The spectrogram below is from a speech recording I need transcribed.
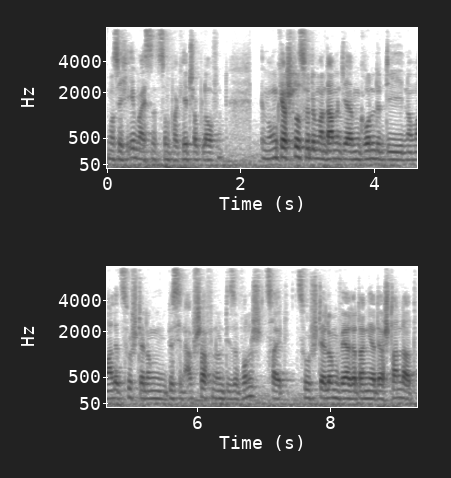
muss ich eh meistens zum Paketshop laufen. Im Umkehrschluss würde man damit ja im Grunde die normale Zustellung ein bisschen abschaffen und diese Wunschzeitzustellung wäre dann ja der Standard,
